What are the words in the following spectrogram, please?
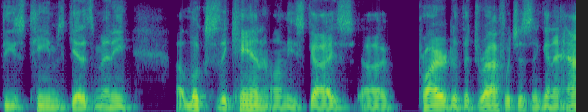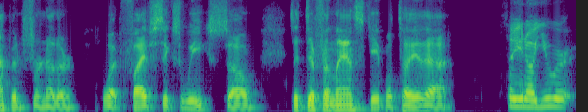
these teams get as many uh, looks as they can on these guys uh, prior to the draft, which isn't going to happen for another what five six weeks so it's a different landscape i'll tell you that so you know you were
